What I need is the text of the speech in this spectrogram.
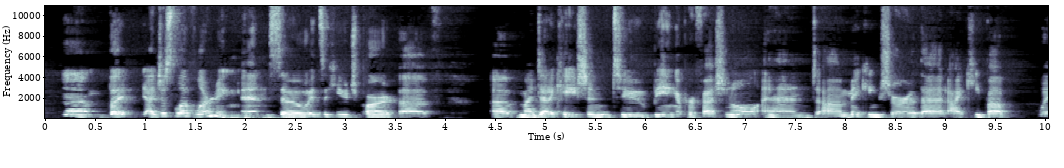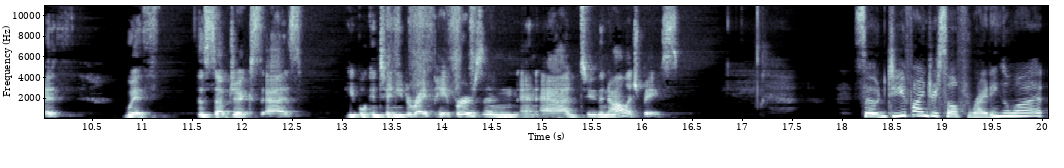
um, but I just love learning. And so it's a huge part of of my dedication to being a professional and um, making sure that I keep up with with the subjects as people continue to write papers and, and add to the knowledge base. So, do you find yourself writing a lot?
